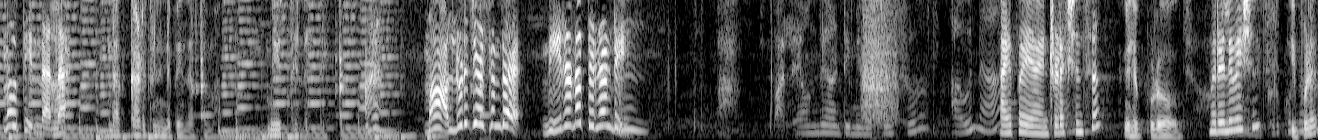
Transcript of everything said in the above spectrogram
నువ్వు తిన్నా నాకు కడుపు నిండిపోయింది అత్తమ్మ. మీరు తినండి. మా అల్లుడు చేసిందే. మీరైనా తినండి. భలే ఉంది ఆంటీ మీ నెక్లెస్. అయిపోయా ఇంట్రొడక్షన్స్ ఎప్పుడు. మరి ఎలివేషన్స్ ఇప్పుడే?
